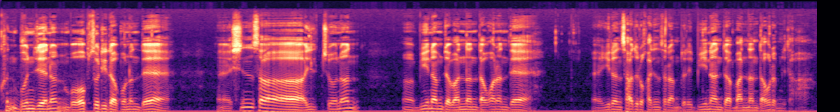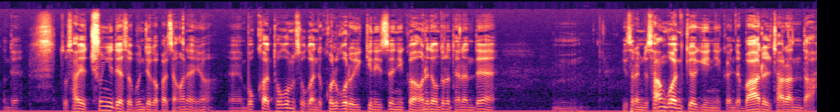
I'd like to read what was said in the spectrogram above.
큰 문제는 뭐 없으리라 보는데 에, 신사 일주는 어, 미남자 만난다고 하는데 에, 이런 사주를 가진 사람들이 미남자 만난다 그럽니다. 근데 또 사회 충이 돼서 문제가 발생하네요. 에, 목화 토금수가 이제 골고루 있기는 있으니까 어느 정도는 되는데 이 사람이 상관격이니까 이제 말을 잘한다,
